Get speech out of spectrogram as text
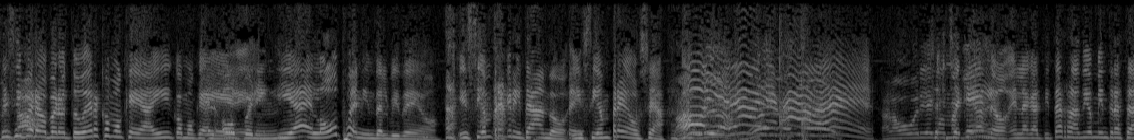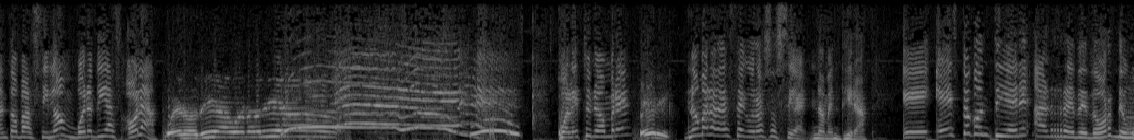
sí, sí, pero pero tú eres como que ahí como que El opening. yeah, el opening del video y siempre gritando y siempre, o sea, oye, mira, dale, bueno, y con chequenlo maquillaje. en la gatita radio mientras tanto vacilón. Buenos días, hola. Buenos días, buenos días. ¿Cuál es tu nombre? Eric, Número de seguro social. No, mentira. Eh, esto contiene alrededor de un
